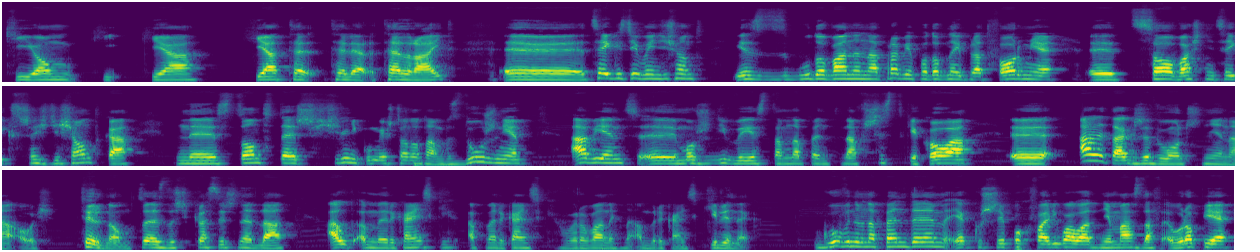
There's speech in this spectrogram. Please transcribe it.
Kia, Kia, Kia Tel- Tel- Telluride. Y, CX-90 jest zbudowany na prawie podobnej platformie y, co właśnie CX-60, y, stąd też silnik umieszczono tam wzdłużnie, a więc y, możliwy jest tam napęd na wszystkie koła, y, ale także wyłącznie na oś tylną, co jest dość klasyczne dla aut amerykańskich, amerykańskich oferowanych na amerykański rynek. Głównym napędem, jak już się pochwaliła ładnie Mazda w Europie,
